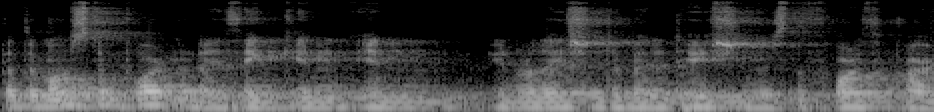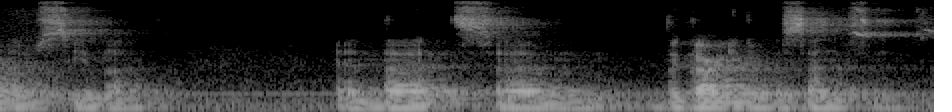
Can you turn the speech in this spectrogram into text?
But the most important, I think, in, in, in relation to meditation is the fourth part of Sila, and that's um, the guarding of the senses.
